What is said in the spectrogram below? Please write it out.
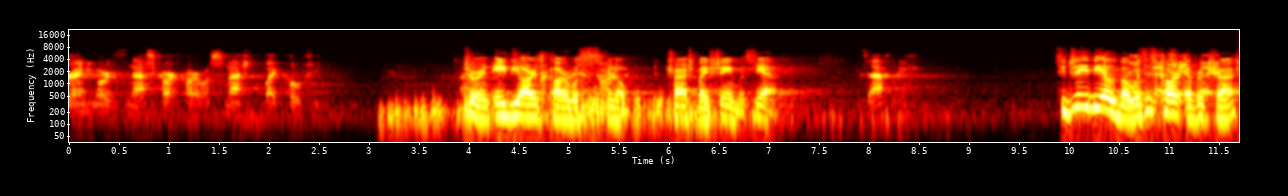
Randy Orton's NASCAR car was smashed by Kofi. Sure, and ADR's car was, you know, trashed by Sheamus. Yeah. Exactly. Si JBL ba, was his car ever trashed?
